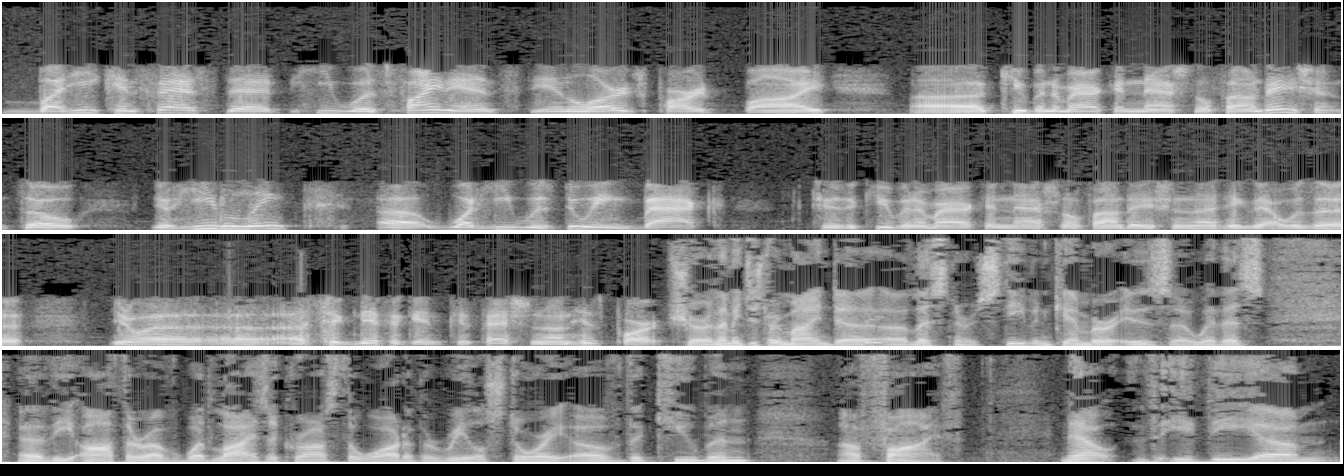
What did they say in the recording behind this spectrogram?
but he confessed that he was financed in large part by uh, Cuban American National Foundation. So you know, he linked uh, what he was doing back to the Cuban American National Foundation, and I think that was a you know a, a significant confession on his part. Sure. Let me just remind uh, uh, listeners, Stephen Kimber is uh, with us, uh, the author of What Lies Across the Water, the real story of the Cuban uh, Five. Now, the, the, um,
